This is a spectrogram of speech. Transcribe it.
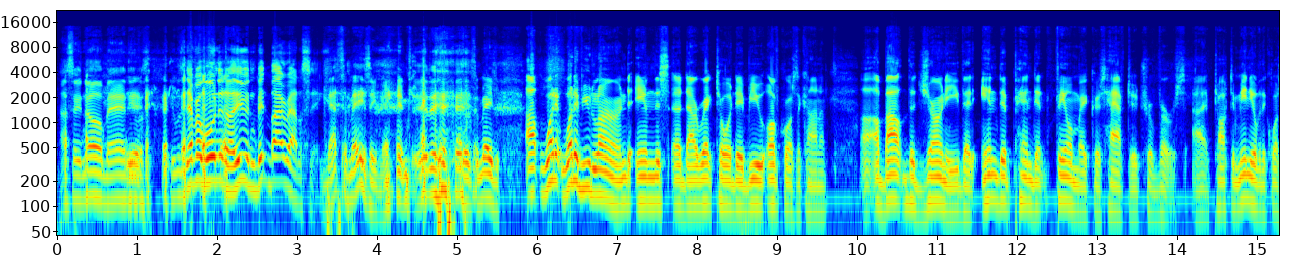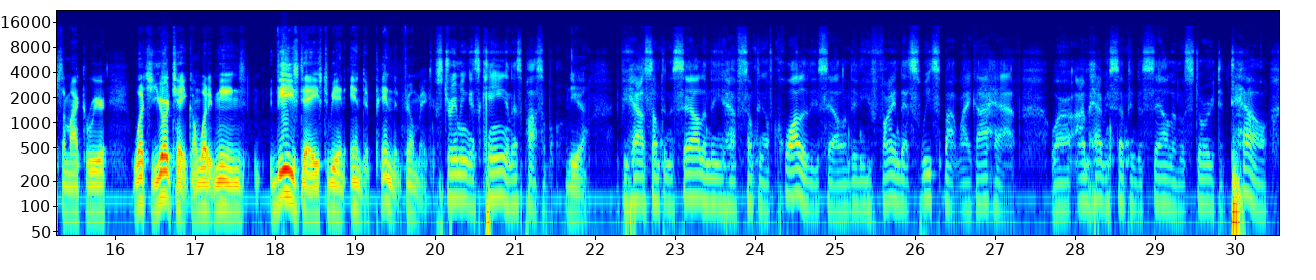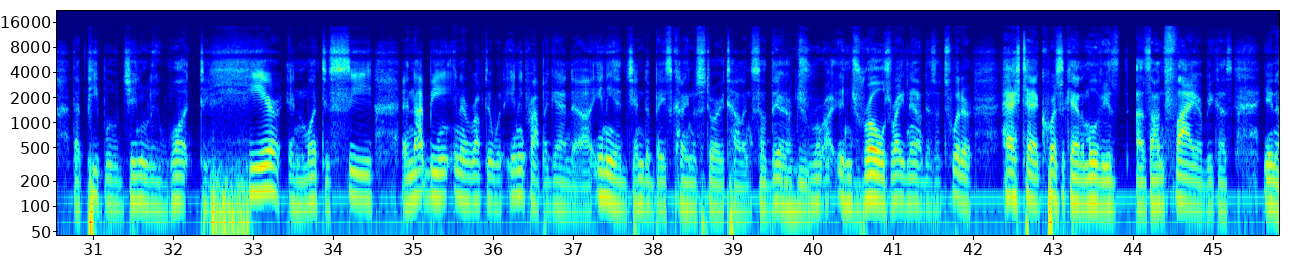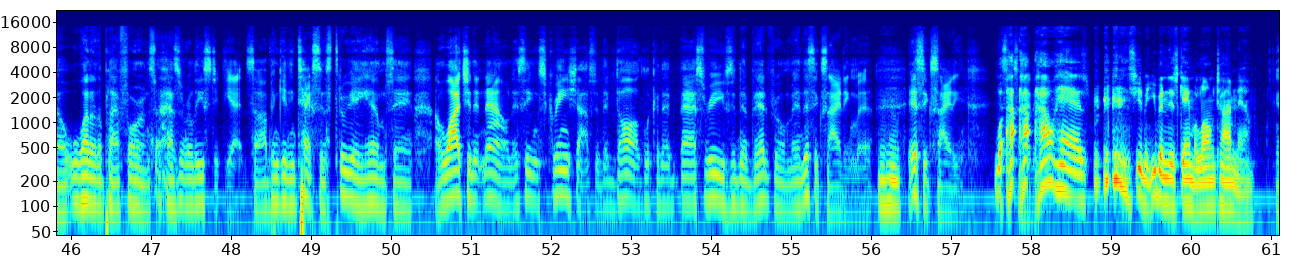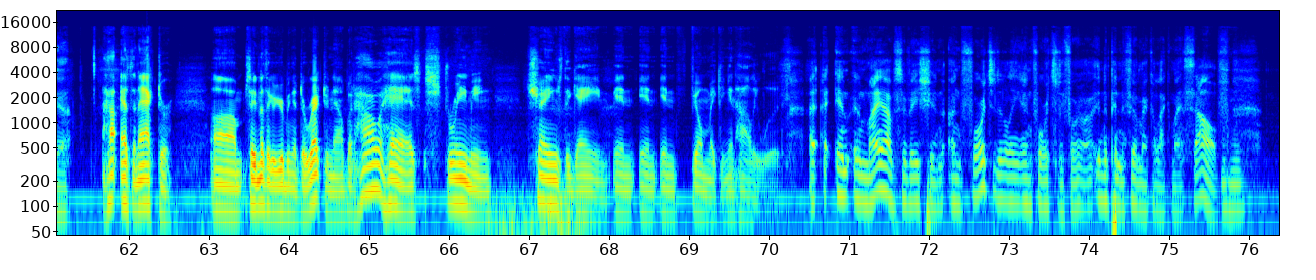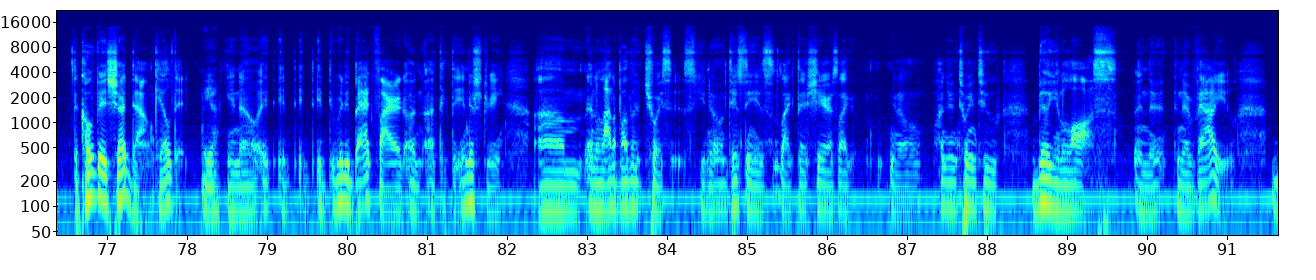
I say, "No, man. He, was, he was never wounded or even bit by a rattlesnake." That's amazing, man. It's amazing. Uh, what what have you learned in this uh, directorial debut of Corsicana uh, about the journey that independent filmmakers have to traverse? I've talked to many over the course of my career. What's your take on what it means these days to be an independent filmmaker? Streaming is king, and it's possible. Yeah. If you have something to sell, and then you have something of quality to sell, and then you find that sweet spot like I have, where I'm having something to sell and a story to tell that people genuinely want to hear and want to see, and not being interrupted with any propaganda, uh, any agenda-based kind of storytelling. So they're dro- in droves right now. There's a Twitter hashtag Corsicana movie is, is on fire because you know one of the platforms hasn't released it yet. So I've been getting texts since 3 a.m. saying I'm watching it now. And they're seeing screenshots of their dog looking at Bass Reeves in their bedroom. Man, it's exciting, man. Mhm. It's exciting. Well, how, how- has excuse me? You've been in this game a long time now. Yeah. How, as an actor, um, say nothing of you're being a director now, but how has streaming changed the game in in in filmmaking in Hollywood? I, in, in my observation, unfortunately, unfortunately for an independent filmmaker like myself, the COVID shutdown killed it. Yeah. You know, it, it, it, it really backfired on, I think, the industry um, and a lot of other choices. You know, Disney is like their shares, like, you know, 122 billion loss in their in their value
